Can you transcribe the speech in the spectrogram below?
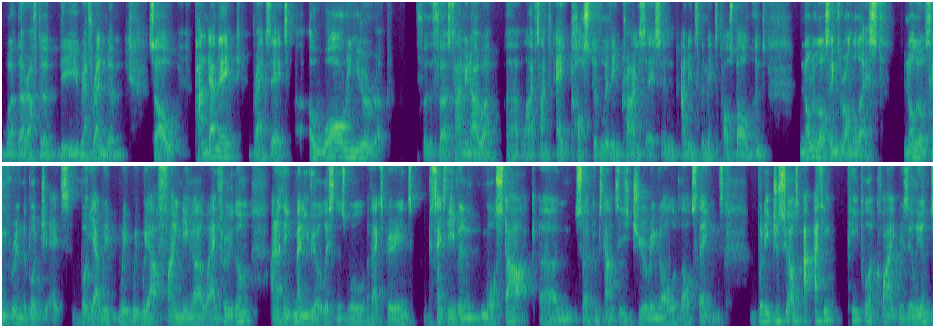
weren't there after the referendum. So, pandemic, Brexit, a war in Europe for the first time in our uh, lifetimes, a cost of living crisis, and adding to the mix postponement. None of those things were on the list. None of those things were in the budgets, but yet we, we, we are finding our way through them. And I think many of your listeners will have experienced potentially even more stark um, circumstances during all of those things. But it just shows, I, I think people are quite resilient.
